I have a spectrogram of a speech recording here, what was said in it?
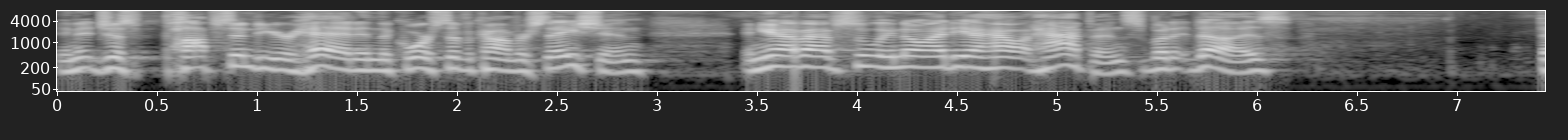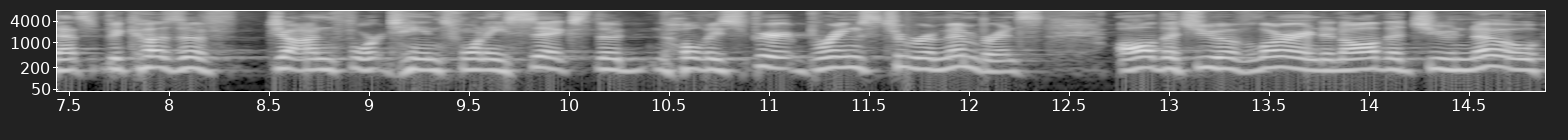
And it just pops into your head in the course of a conversation, and you have absolutely no idea how it happens, but it does. That's because of John 14, 26. The Holy Spirit brings to remembrance all that you have learned and all that you know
